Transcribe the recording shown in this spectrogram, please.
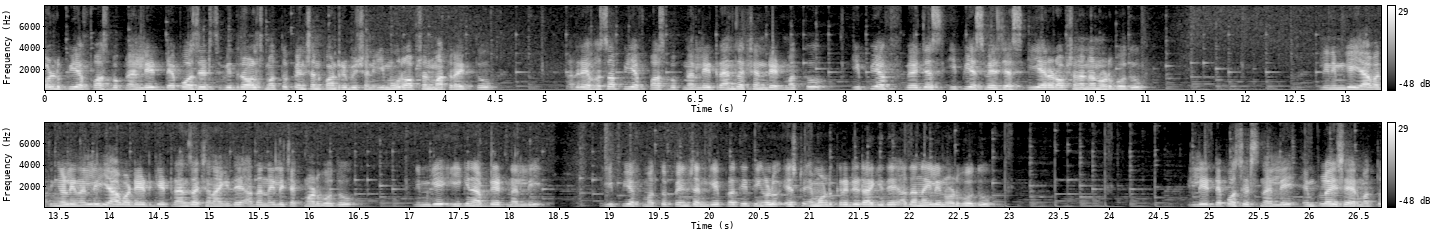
ಓಲ್ಡ್ ಪಿ ಎಫ್ ಪಾಸ್ಬುಕ್ನಲ್ಲಿ ಡೆಪಾಸಿಟ್ಸ್ ವಿತ್ಡ್ರಾವಲ್ಸ್ ಮತ್ತು ಪೆನ್ಷನ್ ಕಾಂಟ್ರಿಬ್ಯೂಷನ್ ಈ ಮೂರು ಆಪ್ಷನ್ ಮಾತ್ರ ಇತ್ತು. ಆದರೆ ಹೊಸ ಪಿ ಎಫ್ ಪಾಸ್ಬುಕ್ನಲ್ಲಿ ಟ್ರಾನ್ಸಾಕ್ಷನ್ ಡೇಟ್ ಮತ್ತು E P F wages E P S wages ಈ ಎರಡು ಆಪ್ಷನನ್ನು ನೋಡ್ಬೋದು. ಇಲ್ಲಿ ನಿಮಗೆ ಯಾವ ತಿಂಗಳಿನಲ್ಲಿ ಯಾವ ಡೇಟ್ಗೆ ಟ್ರಾನ್ಸಾಕ್ಷನ್ ಆಗಿದೆ ಅದನ್ನು ಇಲ್ಲಿ ಚೆಕ್ ಮಾಡ್ಬೋದು. ನಿಮಗೆ ಈಗಿನ ಅಪ್ಡೇಟ್ನಲ್ಲಿ ಇ ಪಿ ಎಫ್ ಮತ್ತು ಪೆನ್ಷನ್ಗೆ ಪ್ರತಿ ತಿಂಗಳು ಎಷ್ಟು ಅಮೌಂಟ್ ಕ್ರೆಡಿಟ್ ಆಗಿದೆ ಅದನ್ನು ಇಲ್ಲಿ ನೋಡ್ಬೋದು. ಇಲ್ಲಿ ಡೆಪಾಸಿಟ್ಸ್ನಲ್ಲಿ ಎಂಪ್ಲಾಯಿ ಶೇರ್ ಮತ್ತು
